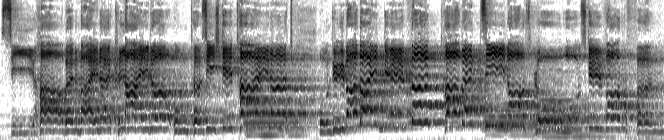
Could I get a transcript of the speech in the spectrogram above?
Sie haben meine Kleider unter sich geteilt und über mein Gewand haben sie das Los geworfen.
